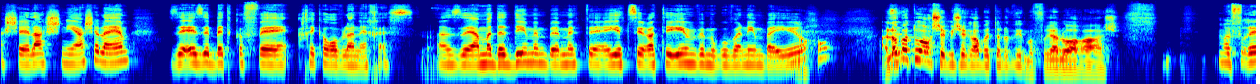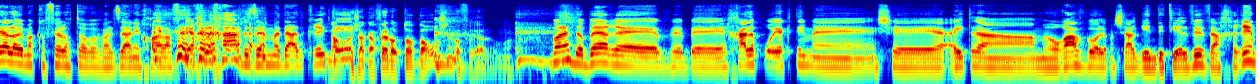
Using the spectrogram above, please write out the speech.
השאלה השנייה שלהם, זה איזה בית קפה הכי קרוב לנכס. כן. אז אה, המדדים הם באמת אה, יצירתיים ומגוונים בעיר. נכון. אני לא בטוח שמי שגר בתל אביב מפריע לו הרעש. מפריע לו אם הקפה לא טוב, אבל זה אני יכולה להבטיח לך, וזה מדד קריטי. נכון, שהקפה לא טוב, ברור שזה מפריע לו. בוא נדבר, אה, ובאחד הפרויקטים אה, שהיית מעורב בו, למשל גינדי TLV ואחרים,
